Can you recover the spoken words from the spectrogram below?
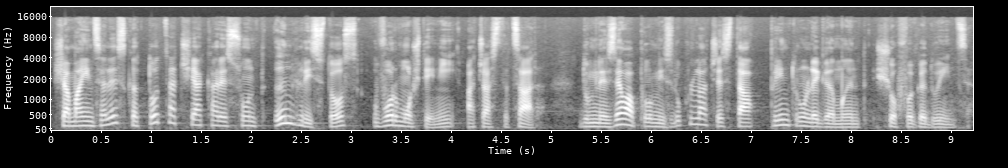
Și am mai înțeles că toți aceia care sunt în Hristos vor moșteni această țară. Dumnezeu a promis lucrul acesta printr-un legământ și o făgăduință.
